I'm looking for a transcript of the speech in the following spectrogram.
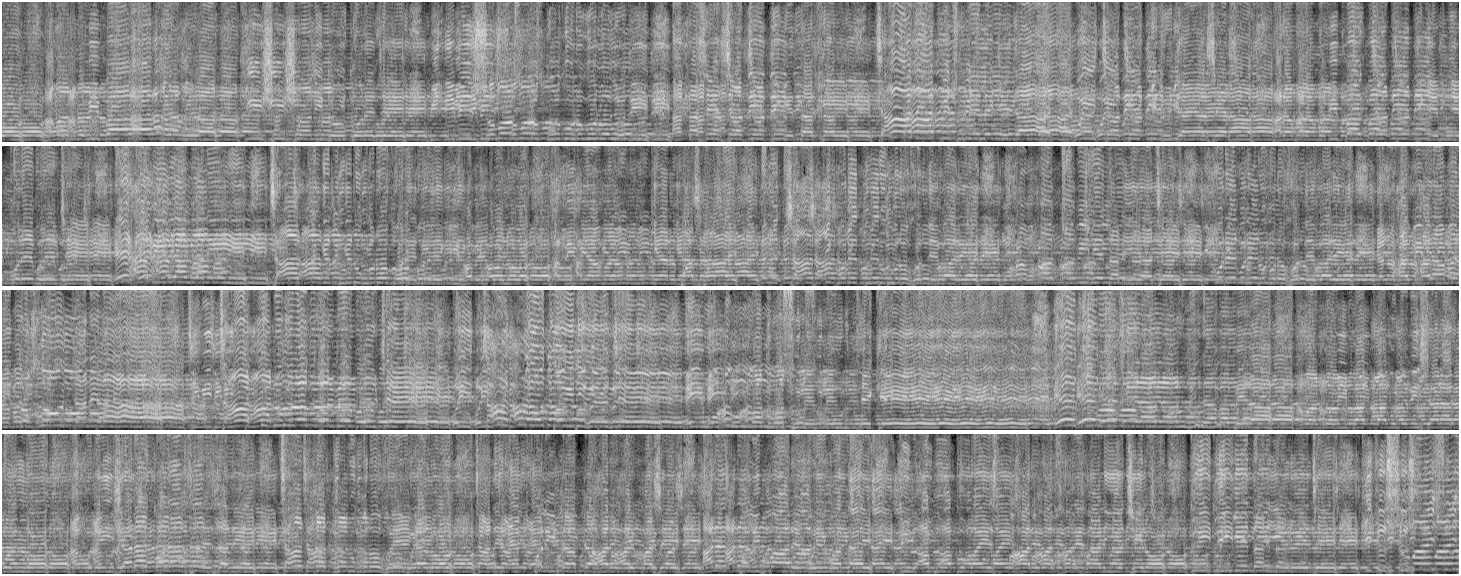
আমার নবী পাক আল্লাহ কি সম্মানিত করেছে? পৃথিবীর সমস্ত কুকুরগুলো যদি আকাশের চাঁদের দিকে তাকে চাঁদের পিছনে লেগে যায় ওই চাঁদের কিছু যায় আসে না। আর আমার নবী পাক চাঁদের দিকে মুখ করে বলছে এ হাবিবি আমানি চাঁদ থেকে দু টুকরো করে দিলে কি হবে বলো? হাবিবি আমানি মুখে আর ভাষা নাই। কেন চাঁদ কি করে দু টুকরো হতে পারে মোহাম্মদ জমিনে দাঁড়িয়ে আছে কি করে টুকরো হতে পারে কেন হাবিবি আমানি তখন জানে না যিনি চাঁদ টুকরো করবে বলছে ওই চাঁদটাও তৈরি হয়েছে এই মোহাম্মদ রসুলের নূর থেকে। এ তরুণীরা বাপেরা আমার নবী পাক আগুনের ইশারা করল। আগুনের ইশারা করার সাথে সাথে চাঁদটা দু হয়ে গেল। চাঁদের এক ফালিটা পাহাড়ের পাশে আর এক ফালি পাহাড়ে ওই মাথায় জুল আবু আবু বাইস পাহাড়ের ওখানে দাঁড়িয়ে ছিল। দুই দিকে দাঁড়িয়ে রয়েছে। কিছু সময় শুধু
